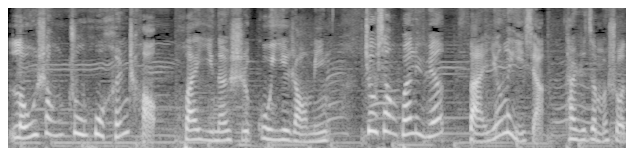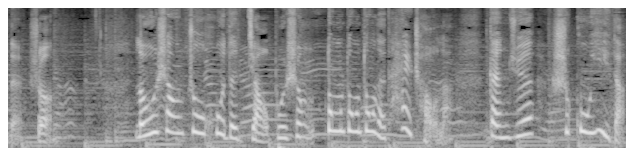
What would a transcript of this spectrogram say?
楼上住户很吵，怀疑呢是故意扰民，就向管理员反映了一下。他是这么说的：说楼上住户的脚步声咚咚咚的太吵了，感觉是故意的。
